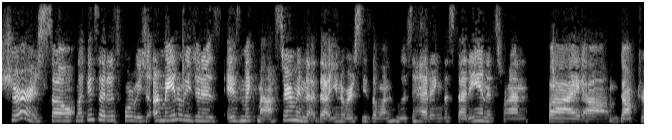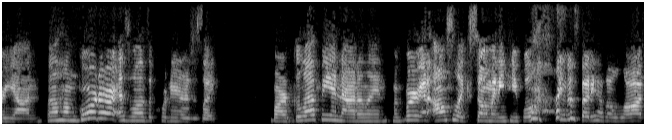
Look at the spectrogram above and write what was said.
Sure. So, like I said, it's four regions. Our main region is is McMaster. I mean, that, that university is the one who's heading the study, and it's run by um, Dr. Jan Willem Gorter, as well as the coordinators is like Barb Gillespie and Natalie McBurg, and also like so many people. like the study has a lot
